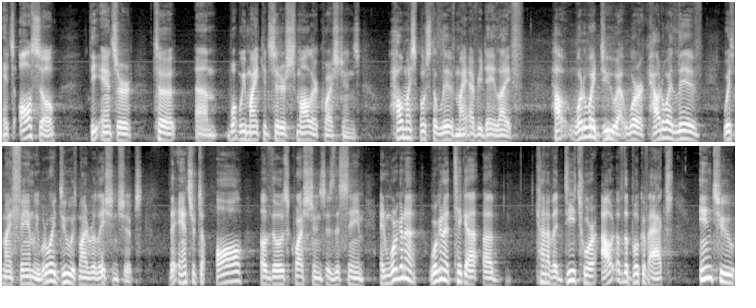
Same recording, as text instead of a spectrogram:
It's also the answer to um, what we might consider smaller questions. How am I supposed to live my everyday life? How, what do I do at work? How do I live with my family? What do I do with my relationships? The answer to all of those questions is the same. And we're gonna, we're gonna take a, a kind of a detour out of the book of Acts into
